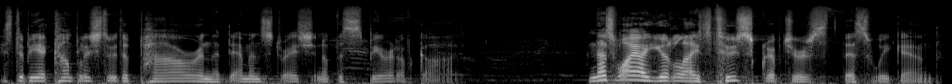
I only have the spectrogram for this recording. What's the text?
It's to be accomplished through the power and the demonstration of the Spirit of God. And that's why I utilized two scriptures this weekend.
